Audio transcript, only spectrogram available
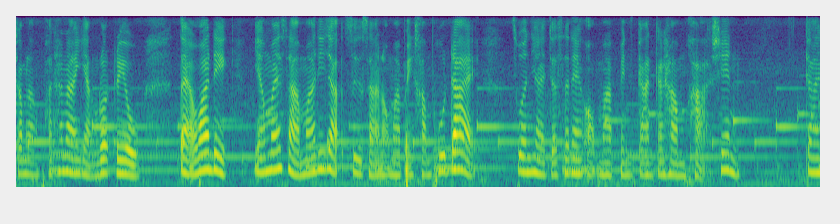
กำลังพัฒนาอย่างรวดเร็ว แต่ว่าเด็กยังไม่สามารถที่จะสื่อสารออกมาเป็นคำพูดได้ ส่วนใหญ่จะแสดงออกมาเป็นการกระทำค่ะ เช่น การ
